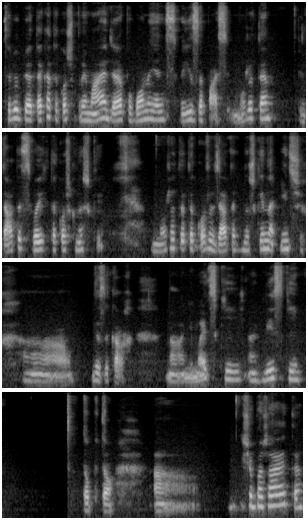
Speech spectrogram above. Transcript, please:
ця бібліотека також приймає для поповнення своїх запасів. Можете віддати свої також книжки. Можете також взяти книжки на інших язиках, на німецький, англійський. Тобто, якщо бажаєте,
